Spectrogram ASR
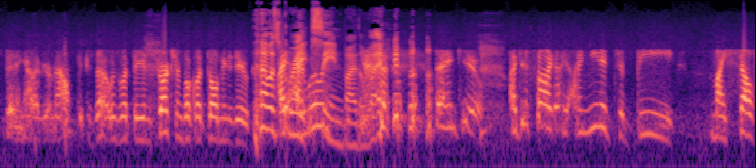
spitting out of your mouth because that was what the instruction booklet told me to do. That was a great I, I really, scene, by the way. thank you. I just felt like I, I needed to be myself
